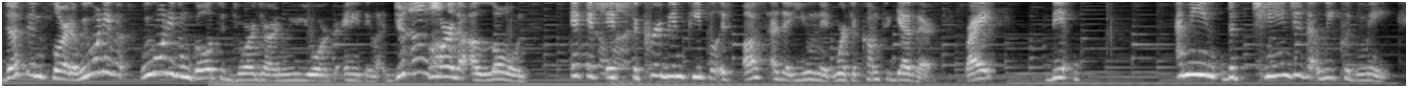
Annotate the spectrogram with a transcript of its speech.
just in Florida. We won't even we won't even go to Georgia or New York or anything like just Come Florida alone. If if, Come if on. the Caribbean people, if us as a unit were to come together, right? The I mean, the changes that we could make,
